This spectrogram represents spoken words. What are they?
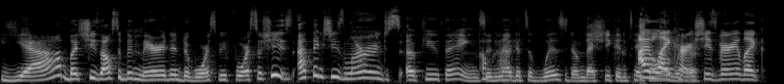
Yeah, but she's also been married and divorced before, so she's. I think she's learned a few things and nuggets of wisdom that she can take. I like with her. She's very like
